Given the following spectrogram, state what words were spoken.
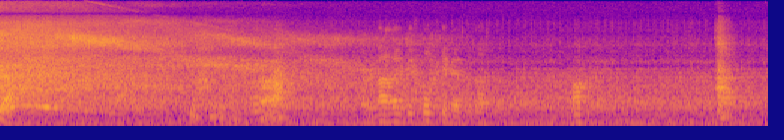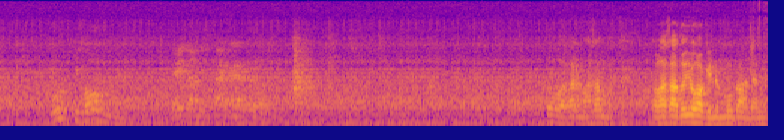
hyviä. Vähän leikkis putkimiestä taas. Ah. Putki hommi. Ei tää mitään kärryä. Tuo voi varmaan sammuttaa. Ollaan saatu Juhokin nyt mukaan tänne.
